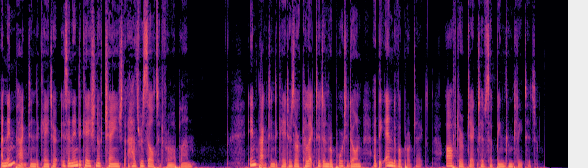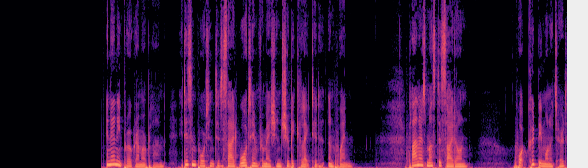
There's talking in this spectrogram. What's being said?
An impact indicator is an indication of change that has resulted from a plan. Impact indicators are collected and reported on at the end of a project, after objectives have been completed. In any program or plan, it is important to decide what information should be collected and when. Planners must decide on what could be monitored,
